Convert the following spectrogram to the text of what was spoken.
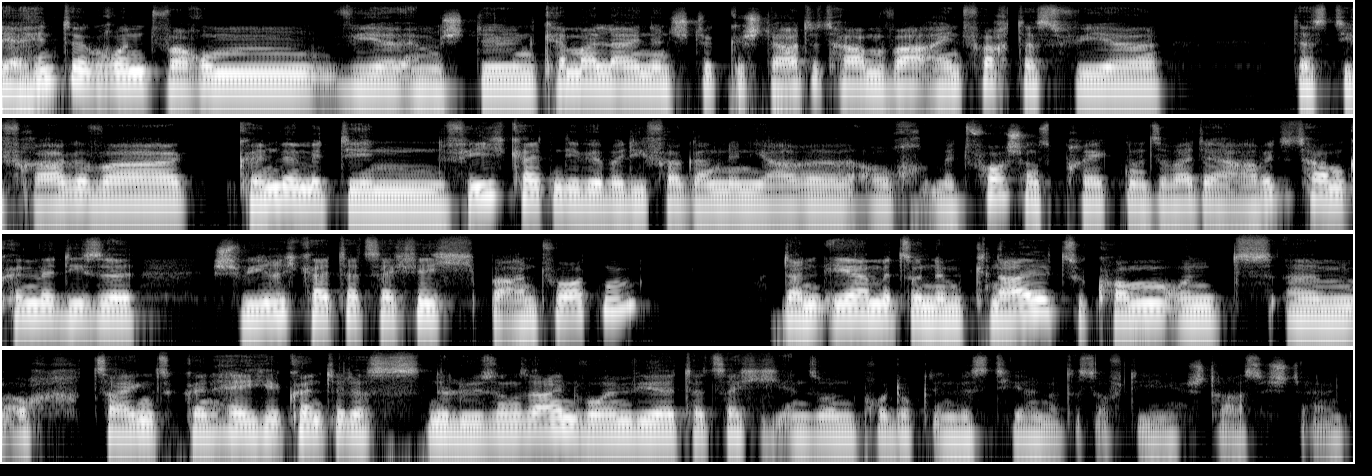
Der Hintergrund, warum wir im stillen Kämmerlein ein Stück gestartet haben, war einfach, dass wir, dass die Frage war, können wir mit den Fähigkeiten, die wir über die vergangenen Jahre auch mit Forschungsprojekten und so weiter erarbeitet haben, können wir diese Schwierigkeit tatsächlich beantworten. Dann eher mit so einem Knall zu kommen und ähm, auch zeigen zu können, hey, hier könnte das eine Lösung sein, wollen wir tatsächlich in so ein Produkt investieren und das auf die Straße stellen.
